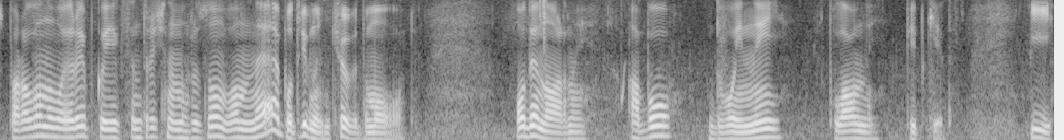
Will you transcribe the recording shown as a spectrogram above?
З поролоновою рибкою і ексцентричним грузом вам не потрібно нічого відмовувати. Одинарний або двойний плавний підкид. І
